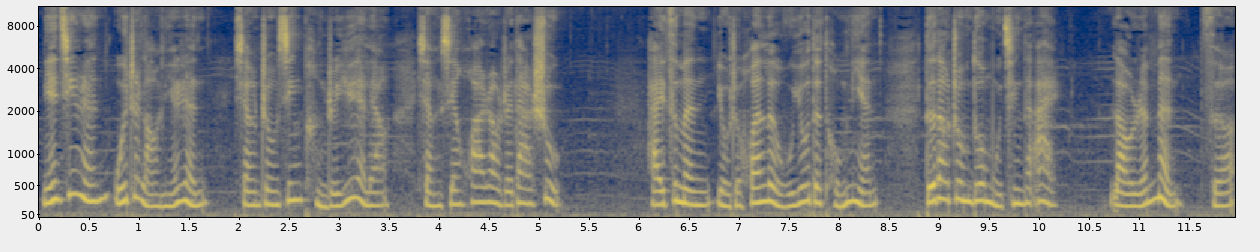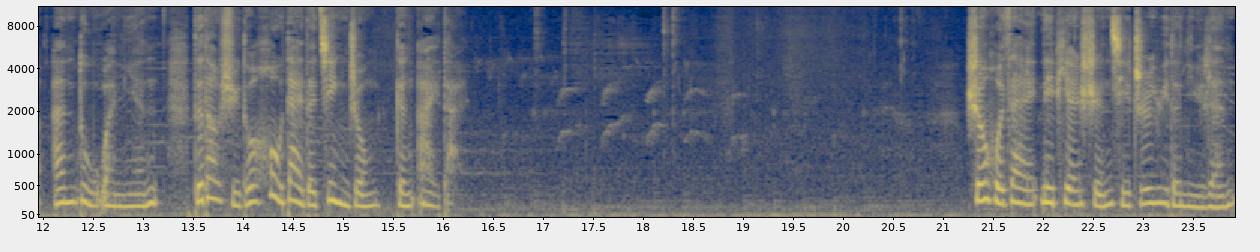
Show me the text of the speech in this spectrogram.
年轻人围着老年人，像众星捧着月亮，像鲜花绕着大树。孩子们有着欢乐无忧的童年，得到众多母亲的爱；老人们则安度晚年，得到许多后代的敬重跟爱戴。生活在那片神奇之域的女人，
